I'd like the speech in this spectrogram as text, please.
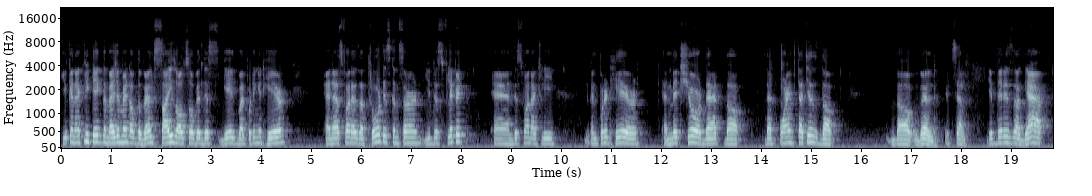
you can actually take the measurement of the weld size also with this gauge by putting it here. And as far as the throat is concerned you just flip it. And this one actually you can put it here and make sure that the that point touches the the weld itself. If there is a gap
